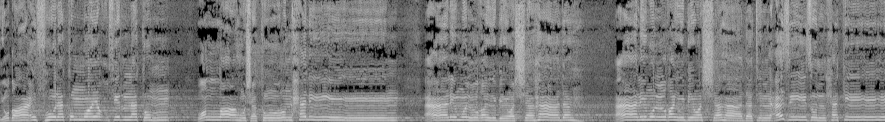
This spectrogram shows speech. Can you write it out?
يضاعفه لكم ويغفر لكم. والله شكور حليم. عالم الغيب والشهادة عالم الغيب والشهادة العزيز الحكيم.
